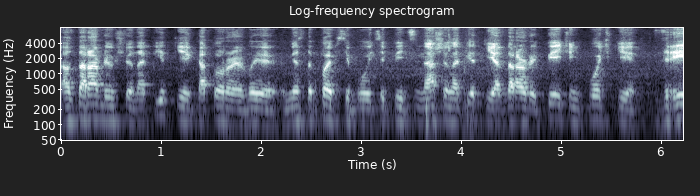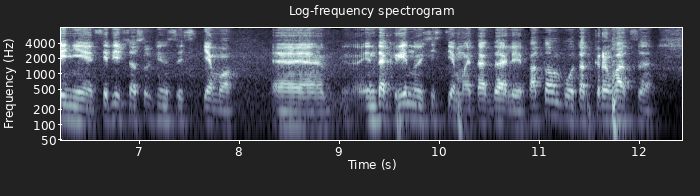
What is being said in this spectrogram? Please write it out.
оздоравливающие напитки, которые вы вместо пепси будете пить, наши напитки оздоравливают печень, почки, зрение, сердечно-сосудистую систему, эндокринную систему и так далее. Потом будут открываться Э,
